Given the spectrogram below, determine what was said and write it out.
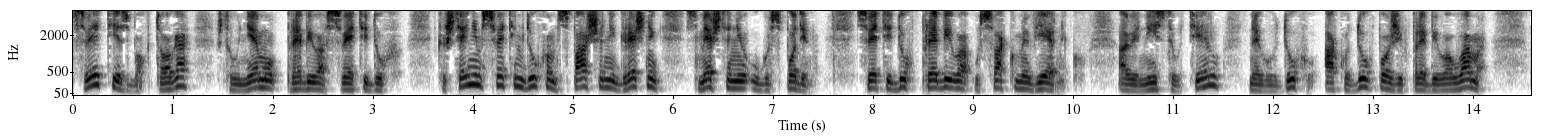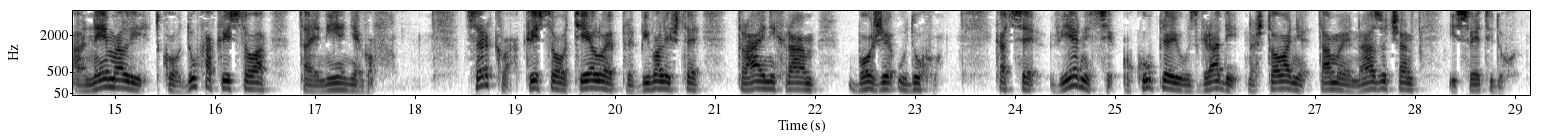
Sveti je zbog toga što u njemu prebiva sveti duh. Krštenjem svetim duhom spašeni grešnik smješten je u gospodinu. Sveti duh prebiva u svakome vjerniku, a vi niste u tijelu, nego u duhu, ako duh Boži prebiva u vama, a nema li tko duha Kristova, taj nije njegov. Crkva, Kristovo tijelo je prebivalište, trajni hram Bože u duhu. Kad se vjernici okupljaju u zgradi na štovanje, tamo je nazočan i sveti duh.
